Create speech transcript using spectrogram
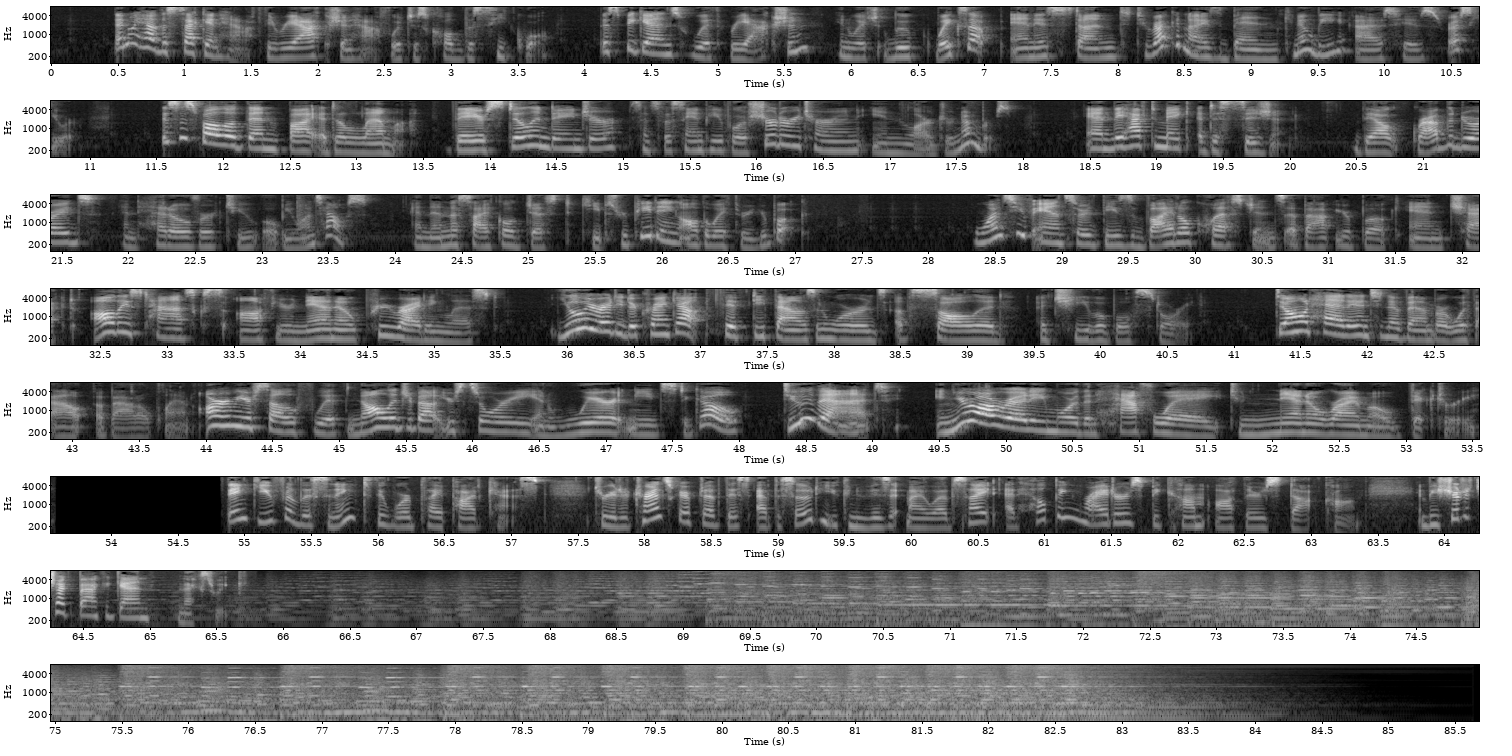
Then we have the second half, the reaction half, which is called the sequel. This begins with reaction, in which Luke wakes up and is stunned to recognize Ben Kenobi as his rescuer. This is followed then by a dilemma, they are still in danger since the Sand People are sure to return in larger numbers. And they have to make a decision. They'll grab the droids and head over to Obi Wan's house. And then the cycle just keeps repeating all the way through your book. Once you've answered these vital questions about your book and checked all these tasks off your nano pre writing list, you'll be ready to crank out 50,000 words of solid, achievable story. Don't head into November without a battle plan. Arm yourself with knowledge about your story and where it needs to go. Do that, and you're already more than halfway to NaNoWriMo victory. Thank you for listening to the Wordplay Podcast. To read a transcript of this episode, you can visit my website at helpingwritersbecomeauthors.com. And be sure to check back again next week.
